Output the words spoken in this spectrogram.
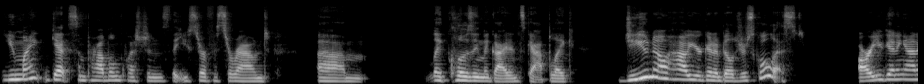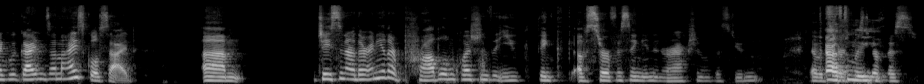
you might get some problem questions that you surface around um, like closing the guidance gap like do you know how you're going to build your school list are you getting adequate guidance on the high school side um, jason are there any other problem questions that you think of surfacing in interaction with a student that would definitely surface?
